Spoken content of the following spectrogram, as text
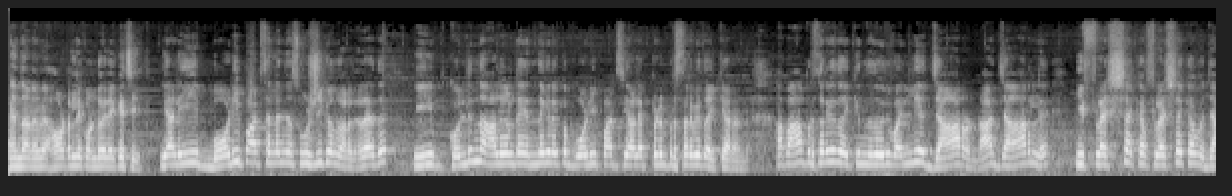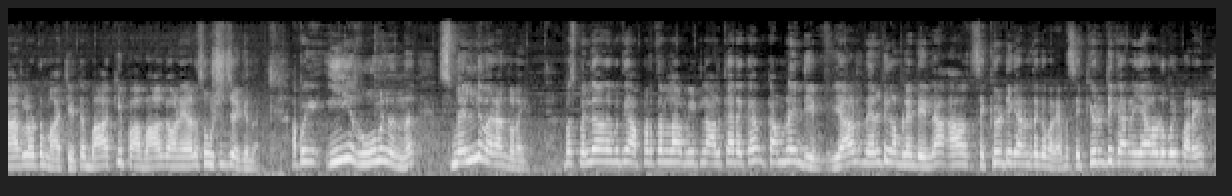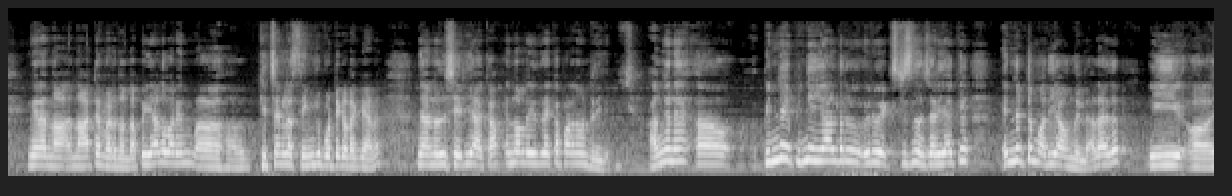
എന്താണ് ഹോട്ടലിൽ കൊണ്ടുവരികയൊക്കെ ചെയ്യും. ഇയാൾ ഈ ബോഡി പാർട്സ് എല്ലാം ഞാൻ സൂക്ഷിക്കുമെന്ന് പറഞ്ഞു. അതായത് ഈ കൊല്ലുന്ന ആളുകളുടെ എന്തെങ്കിലുമൊക്കെ ബോഡി പാർട്സ് ഇയാൾ എപ്പോഴും പ്രിസർവ് ചെയ്ത് വയ്ക്കാറുണ്ട്. അപ്പോൾ ആ പ്രിസർവ് ചെയ്ത് വയ്ക്കുന്നത് ഒരു വലിയ ജാറുണ്ട് ആ ജാറിൽ ഈ ഫ്ലഷ് ഒക്കെ ഫ്ലഷ് ഒക്കെ ജാറിലോട്ട് മാറ്റിയിട്ട് ബാക്കി ഭാഗമാണ് ഇയാൾ സൂക്ഷിച്ച് വയ്ക്കുന്നത്. അപ്പോൾ ഈ റൂമിൽ നിന്ന് സ്മെല്ല് വരാൻ തുടങ്ങി. അപ്പോൾ സ്മെല്ല് വന്നപ്പോഴത്തേക്ക് അപ്പുറത്തുള്ള വീട്ടിലെ ആൾക്കാരൊക്കെ കംപ്ലയിന്റ് ചെയ്യും. ഇയാൾ നേരിട്ട് കംപ്ലയിന്റ് ചെയ്യില്ല. ആ സെക്യൂരിറ്റിക്കാരനടുത്തൊക്കെ പറയും. അപ്പോൾ സെക്യൂരിറ്റിക്കാരൻ ഇയാളോട് പോയി പറയും ഇങ്ങനെ നാറ്റം വരുന്നുണ്ട്. അപ്പോൾ ഇയാൾ പറയും കിച്ചണിലെ സിങ്ക് പൊട്ടിക്കിടക്കുകയാണ് ഞാനത് ശരിയാക്കാം എന്നുള്ള രീതിയിലൊക്കെ പറഞ്ഞുകൊണ്ടിരിക്കും. അങ്ങനെ പിന്നെ പിന്നെ ഇയാളുടെ ഒരു ഒരു എക്സ്പ്രസ് എന്ന് വെച്ചാൽ ഇയാൾക്ക് എന്നിട്ടും മതിയാവുന്നില്ല. അതായത് ഈ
